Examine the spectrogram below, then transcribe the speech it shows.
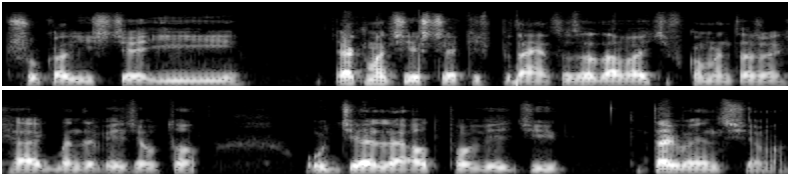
szukaliście i jak macie jeszcze jakieś pytania, to zadawajcie w komentarzach. Ja jak będę wiedział, to udzielę odpowiedzi. Tak więc się ma.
